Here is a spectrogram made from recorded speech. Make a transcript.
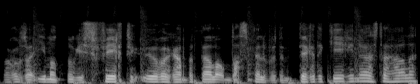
waarom zou iemand nog eens 40 euro gaan betalen om dat spel voor de derde keer in huis te halen?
